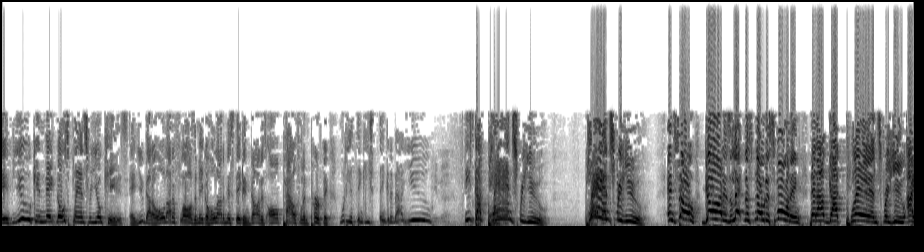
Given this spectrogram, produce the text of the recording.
If you can make those plans for your kids and you got a whole lot of flaws and make a whole lot of mistakes and God is all powerful and perfect, what do you think he's thinking about you? Amen. He's got plans for you. Plans for you. And so God is letting us know this morning that I've got plans for you. I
